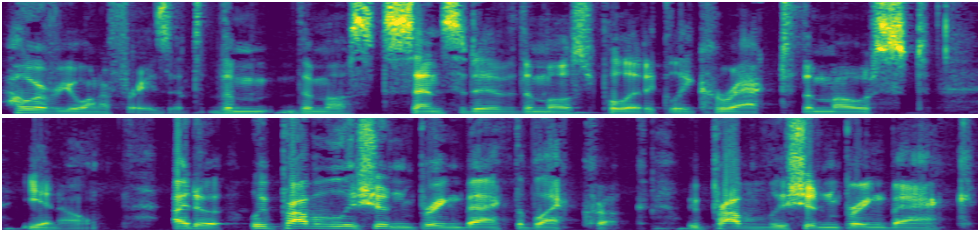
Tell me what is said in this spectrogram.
however you want to phrase it the the most sensitive the most politically correct the most you know i do we probably shouldn't bring back the black crook. We probably shouldn't bring back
